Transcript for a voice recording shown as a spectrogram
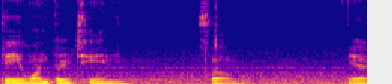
day 113 so yeah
